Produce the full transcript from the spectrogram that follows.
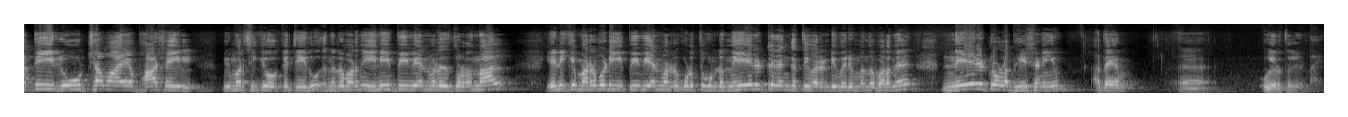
അതിരൂക്ഷമായ ഭാഷയിൽ വിമർശിക്കുകയൊക്കെ ചെയ്തു. എന്നിട്ട് പറഞ്ഞു ഇനി പി വി അൻവർ ഇത് തുടർന്നാൽ എനിക്ക് മറുപടി പി വി അൻവറിന് കൊടുത്തുകൊണ്ട് നേരിട്ട് രംഗത്ത് വരേണ്ടി വരുമെന്ന് പറഞ്ഞ് നേരിട്ടുള്ള ഭീഷണിയും അദ്ദേഹം ഉയർത്തുകയുണ്ടായി.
